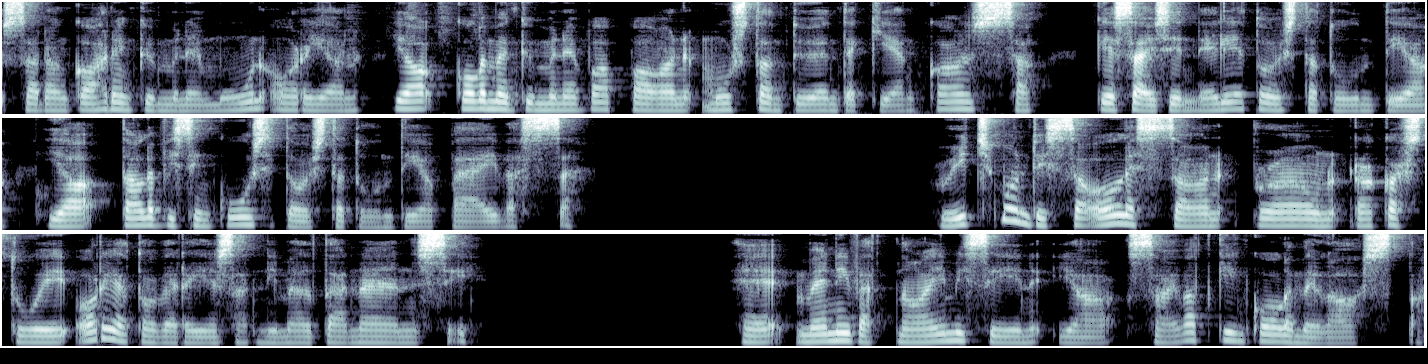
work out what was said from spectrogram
120 muun orjan ja 30 vapaan mustan työntekijän kanssa kesäisin 14 tuntia ja talvisin 16 tuntia päivässä. Richmondissa ollessaan Brown rakastui orjatoveriinsa nimeltä Nancy. He menivät naimisiin ja saivatkin kolme lasta.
